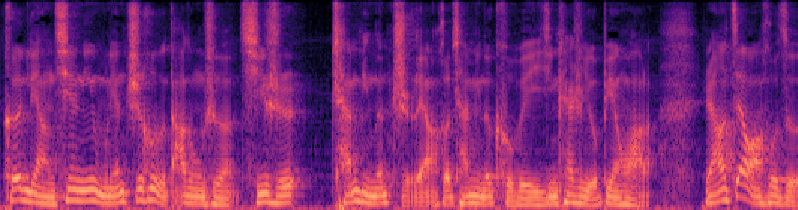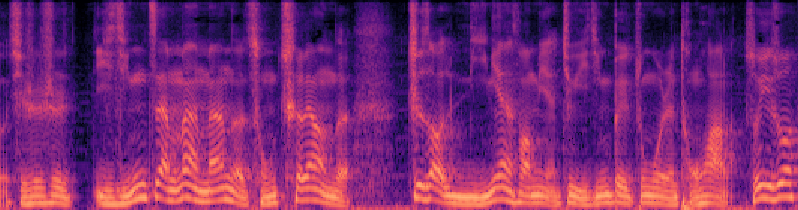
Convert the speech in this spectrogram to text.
和两千零五年之后的大众车，其实产品的质量和产品的口碑已经开始有变化了。然后再往后走，其实是已经在慢慢的从车辆的制造理念方面就已经被中国人同化了。所以说。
